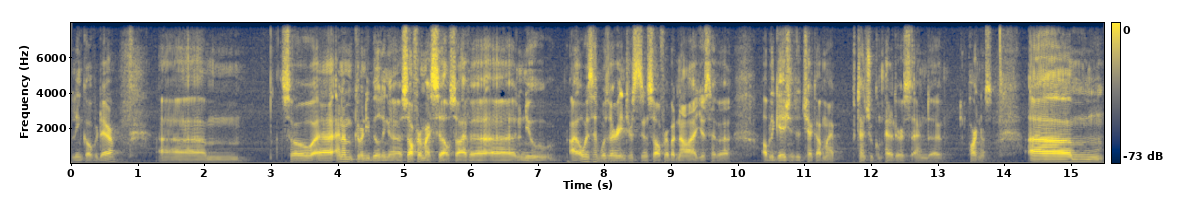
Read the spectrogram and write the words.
link over there. Um, so, uh, and I'm currently building a software myself. So I have a, a new, I always was very interested in software, but now I just have a obligation to check out my potential competitors and uh, partners. Um,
